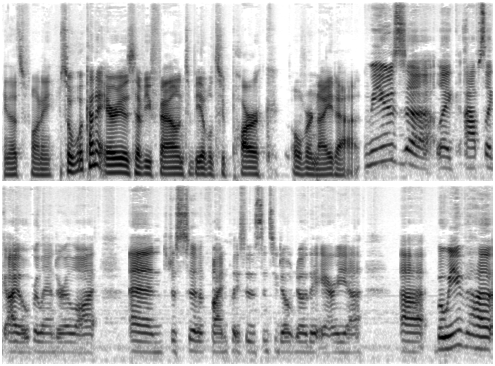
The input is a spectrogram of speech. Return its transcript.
That's funny. So what kind of areas have you found to be able to park overnight at? We use uh, like apps like iOverlander a lot and just to find places since you don't know the area. Uh, but we've had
